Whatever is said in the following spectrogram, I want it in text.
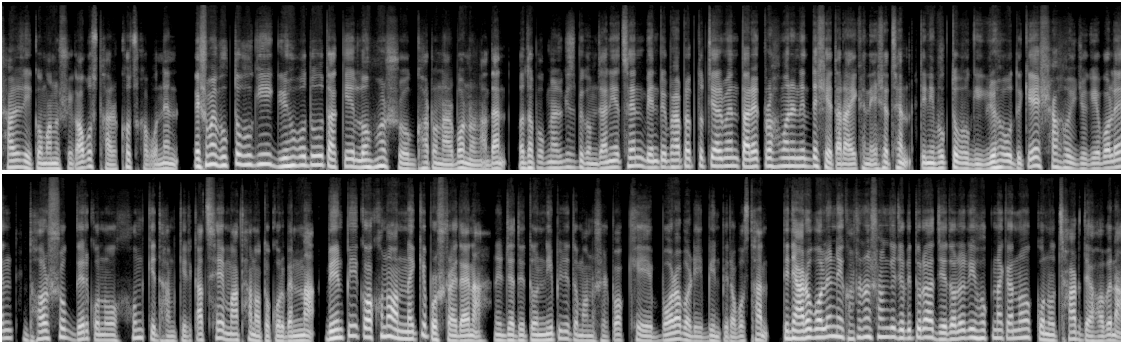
শারীরিক ও মানসিক অবস্থার খোঁজখবর নেন। এ সময় ভুক্তভোগী গৃহবধূ তাকে লোমহর্ষক ঘটনার বর্ণনা দেন। অধ্যাপক নার্গিস বেগম জানিয়েছেন, বিএনপির ভারপ্রাপ্ত চেয়ারম্যান তারেক রহমানের নির্দেশে তারা এখানে এসেছেন। তিনি ভুক্তভোগী গৃহবধূকে সাহস জুগিয়ে বলেন, ধর্ষকদের কোনো হুমকি ধামকির কাছে মাথা নত করবেন না। বিএনপি কখনো অন্যায়কে প্রশ্রয় দেয় না। নির্যাতিত, নিপীড়িত মানুষের পক্ষে বরাবরই বিএনপির অবস্থান। তিনি আরও বলেন এই ঘটনার সঙ্গে জড়িতরা যে দলেরই হোক না কেন কোনো ছাড় দেওয়া হবে না।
